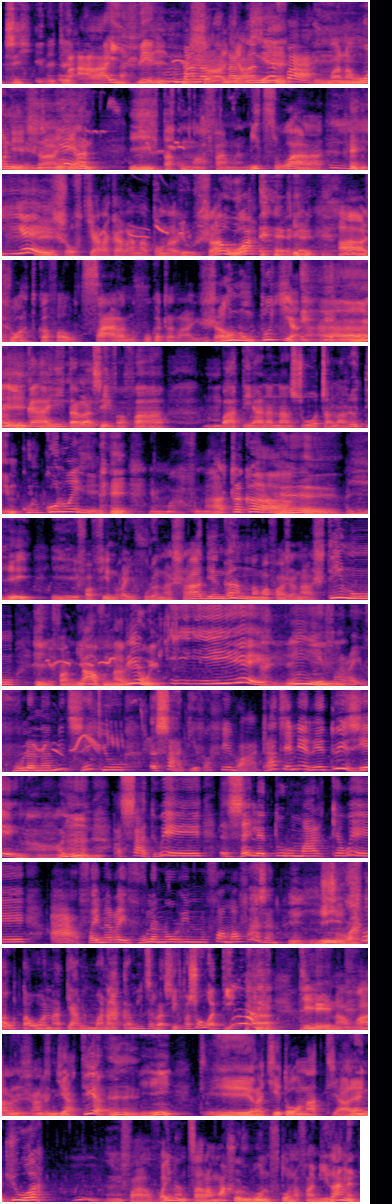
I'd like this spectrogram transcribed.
Dre, aay ve e! Manahoana Razefa e! Manahoana e! Za ihany! Hitako mafana mihitsy hoa izao fikarakarana ataonareo izao hoa! Azo antoka fa ho tsara ny vokatra raha izao no mitohy ka! Nga hahita Razefa fa Mba te hanana ny soa ohatranareo de mikolokolo ee! Mahafinaritra ka! Ee! Efa feno iray volana sahady angaha ny namafazana azy ity no efa miavo nareo e! Ie! Efa iray volana mihitsy izay ko sady efa feno ahidratsy anie ireto izy e! Hay! Sady hoe izay ilay toromarika hoe Hahavaina ray volana aorian'ny famafazana. Soratako tao anaty alimanaka mihitsy Razefa sao hadino a! Tena marina izany ry ngiahy ty a! Dia raketo ao anaty diary ihany koa ny fahavaina ny tsaramaso alohan'ny fotoana familanany.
